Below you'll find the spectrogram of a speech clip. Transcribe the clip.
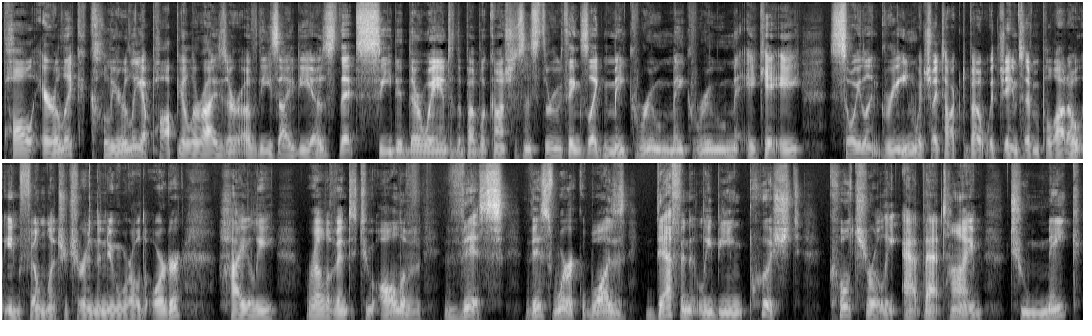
Paul Ehrlich, clearly a popularizer of these ideas that seeded their way into the public consciousness through things like Make Room, Make Room, aka Soylent Green, which I talked about with James Evan Pilato in film literature in the New World Order. Highly relevant to all of this. This work was definitely being pushed culturally at that time to make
